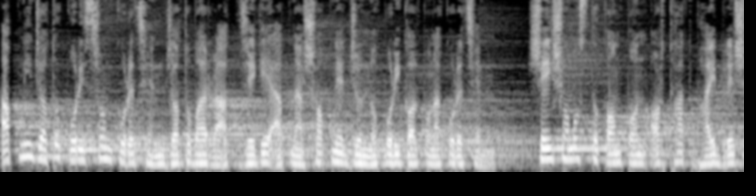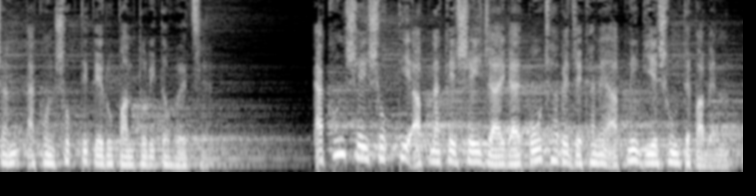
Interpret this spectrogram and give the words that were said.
আপনি যত পরিশ্রম করেছেন, যতবার রাত জেগে আপনার স্বপ্নের জন্য পরিকল্পনা করেছেন, সেই সমস্ত কম্পন অর্থাৎ ভাইব্রেশন এখন শক্তিতে রূপান্তরিত হয়েছে। এখন সেই শক্তি আপনাকে সেই জায়গায় পৌঁছাবে যেখানে আপনি গিয়ে শুনতে পাবেন।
